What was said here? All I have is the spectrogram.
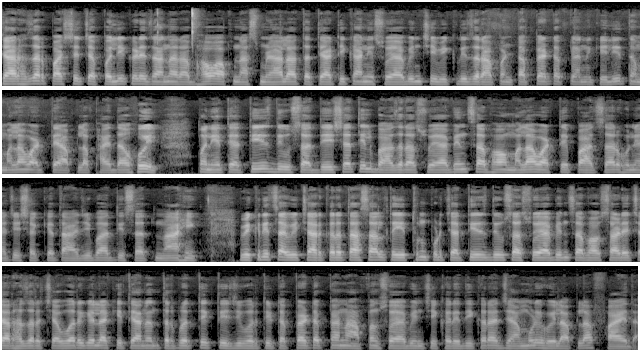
चार हजार पाचशेच्या पलीकडे जाणारा भाव आपणास मिळाला तर त्या ठिकाणी सोयाबीनची विक्री जर आपण टप्प्याटप्प्याने केली तर मला वाटते आपला फायदा होईल. पण येत्या तीस दिवसात देशातील बाजारात सोयाबीनचा भाव मला वाटते पाच हजार होण्याची शक्यता अजिबात दिसत नाही. विक्रीचा विचार करत असाल तर इथून पुढच्या तीस दिवसात सोयाबीनचा भाव साडेचार हजारच्या वर गेला की त्यानंतर प्रत्येक तेजीवरती टप्प्याटप्प्यानं आपण सोयाबीनची खरेदी करा ज्यामुळे होईल आपला फायदा.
